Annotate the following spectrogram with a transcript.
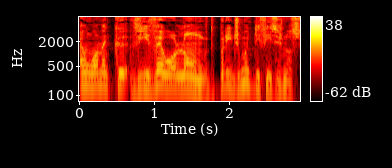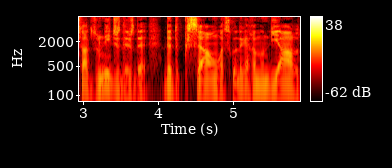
é um homem que viveu ao longo de períodos muito difíceis nos Estados Unidos, desde a da depressão, a Segunda Guerra Mundial,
